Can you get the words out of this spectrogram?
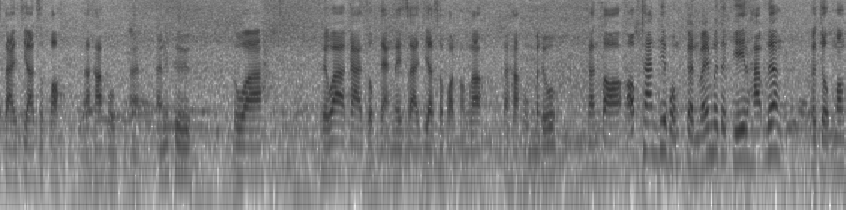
สไตล์ GR Sport นะครับผมอะอันนี้คือตัวเรียกว่าการตกแต่งในสไตล์ GR Sport ของเรานะครับผมมาดูกันต่อออปชันที่ผมเกินไว้เมื่อกี้นะครับ เรื่องกระจกมอง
